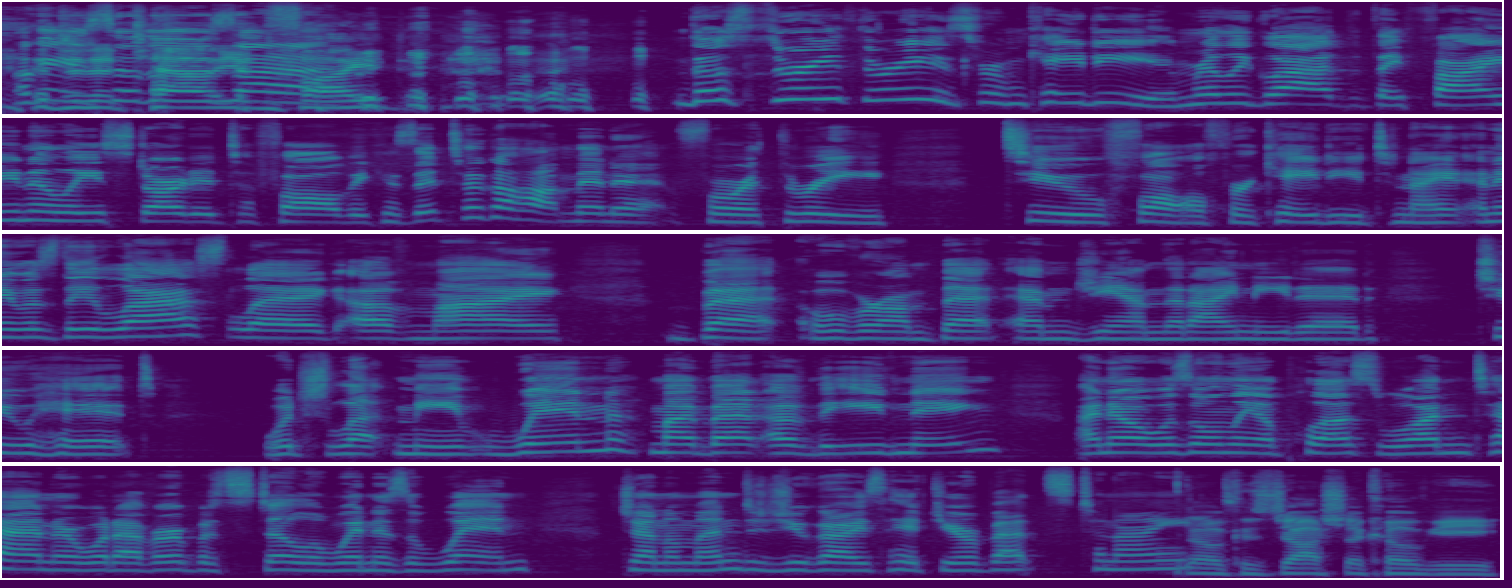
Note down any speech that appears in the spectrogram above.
it's Okay, an so Italian those, uh, fight. those three threes from KD. I'm really glad that they finally started to fall because it took a hot minute for a three to fall for KD tonight, and it was the last leg of my bet over on BetMGM that I needed to hit, which let me win my bet of the evening. I know it was only a plus 110 or whatever, but still a win is a win. Gentlemen, did you guys hit your bets tonight? No, because Josh Okogie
